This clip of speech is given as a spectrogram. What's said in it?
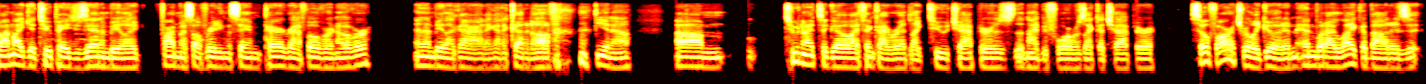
So I might get two pages in and be like, find myself reading the same paragraph over and over, and then be like, all right, I got to cut it off. you know. Um, two nights ago, I think I read like two chapters. The night before was like a chapter. So far, it's really good. And and what I like about it is it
